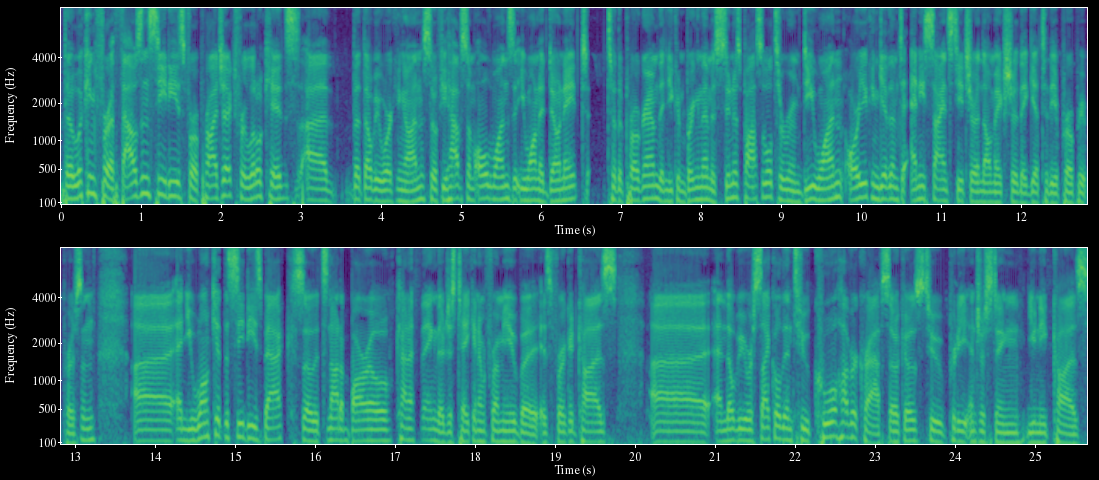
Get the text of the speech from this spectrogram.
They're looking for a thousand CDs for a project for little kids uh, that they'll be working on. So if you have some old ones that you want to donate to the program, then you can bring them as soon as possible to room D1, or you can give them to any science teacher and they'll make sure they get to the appropriate person. Uh, and you won't get the CDs back, so it's not a borrow kind of thing. They're just taking them from you, but it's for a good cause. Uh, and they'll be recycled into cool hovercraft, so it goes to pretty interesting, unique cause.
